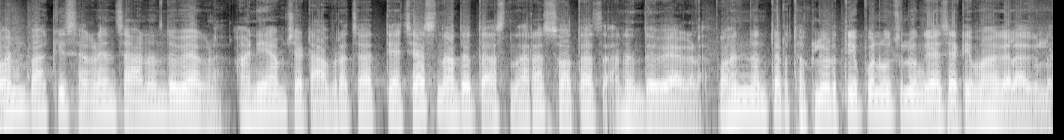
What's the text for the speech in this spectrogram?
पण बाकी सगळ्यांचा आनंद वेगळा आणि आमच्या टाबराचा त्याच्याच नादात असणारा स्वतःचा आनंद वेगळा. पण नंतर थकल्यावर ते पण उचलून घ्यायसाठी महाग लागलं.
